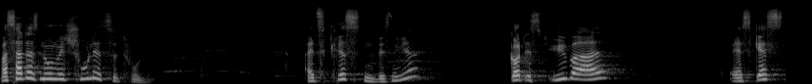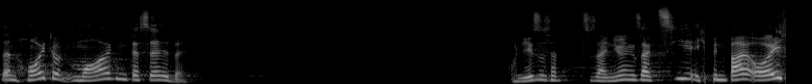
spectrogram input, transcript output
Was hat das nun mit Schule zu tun? Als Christen wissen wir, Gott ist überall. Er ist gestern, heute und morgen derselbe. Und Jesus hat zu seinen Jüngern gesagt, siehe, ich bin bei euch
